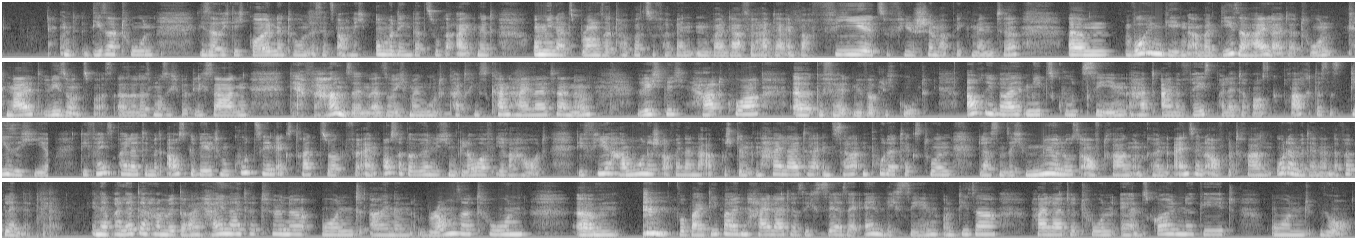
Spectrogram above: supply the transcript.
Und dieser Ton, dieser richtig goldene Ton, ist jetzt auch nicht unbedingt dazu geeignet, um ihn als Bronzer-Topper zu verwenden, weil dafür hat er einfach viel zu viel Schimmerpigmente. Ähm, wohingegen aber dieser Highlighter-Ton knallt wie sonst was. Also das muss ich wirklich sagen, der Wahnsinn. Also ich meine, gut, Catrice kann Highlighter, ne? Richtig hardcore, äh, gefällt mir wirklich gut. Auch Rival Meets Q10 hat eine Face-Palette rausgebracht. Das ist diese hier. Die Face-Palette mit ausgewähltem Q10-Extrakt sorgt für einen außergewöhnlichen Glow auf ihrer Haut. Die vier harmonisch aufeinander abgestimmten Highlighter in zarten Pudertexturen lassen sich mühelos auftragen und können einzeln aufgetragen oder miteinander verblendet werden. In der Palette haben wir drei Highlighter-Töne und einen Bronzer-Ton. Ähm, wobei die beiden Highlighter sich sehr, sehr ähnlich sehen und dieser Highlighter-Ton eher ins Goldene geht. Und ja,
